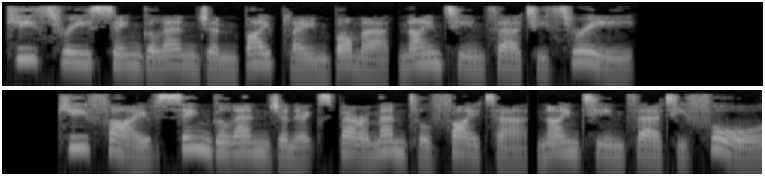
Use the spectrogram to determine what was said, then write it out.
Ki 3 single-engine biplane bomber 1933, Ki 5 single-engine experimental fighter 1934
